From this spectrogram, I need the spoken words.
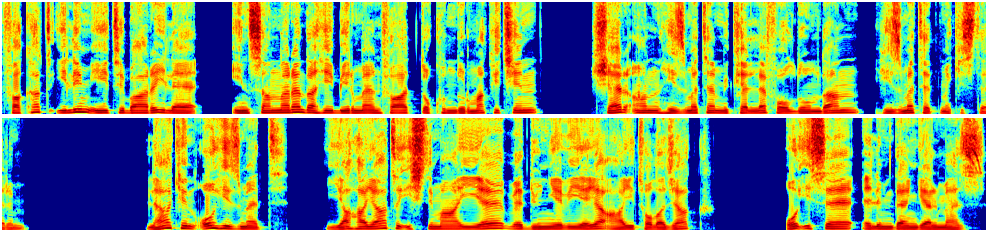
Fakat ilim itibariyle insanlara dahi bir menfaat dokundurmak için şer'an hizmete mükellef olduğumdan hizmet etmek isterim. Lakin o hizmet ya hayatı içtimaiye ve dünyeviyeye ait olacak, o ise elimden gelmez.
